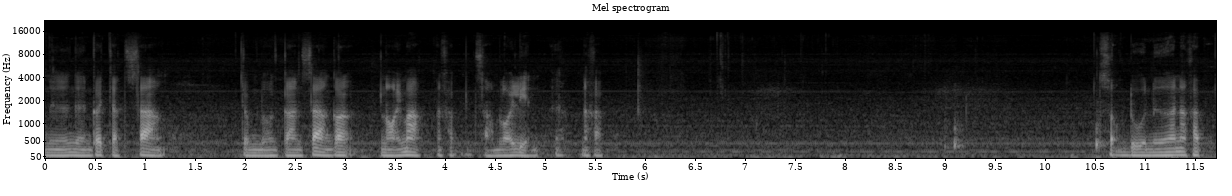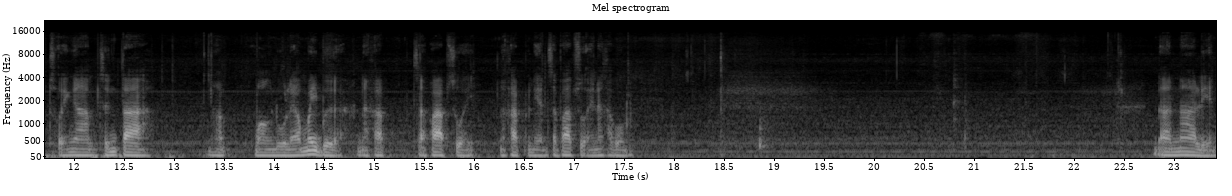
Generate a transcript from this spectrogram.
เนื้อเงินก็จัดสร้างจำนวนการสร้างก็น้อยมากนะครับ 300 เหรียญนะครับ ส่องดูเนื้อนะครับ สวยงามซึ้งตานะครับมองดูแล้วไม่เบื่อนะครับ สภาพสวยนะครับเหรียญสภาพสวยนะครับผม ด้านหน้าเหรียญ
